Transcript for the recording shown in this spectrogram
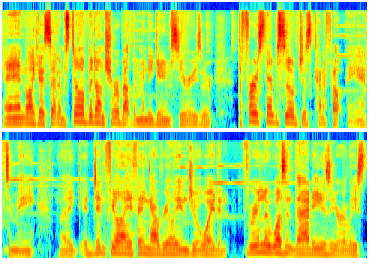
And like I said, I'm still a bit unsure about the minigame series, or the first episode just kind of felt eh to me. Like, it didn't feel anything I really enjoyed, and really wasn't that easy, or at least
